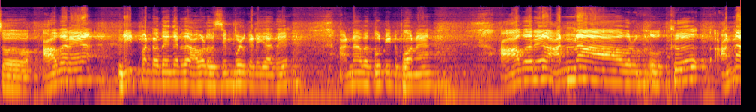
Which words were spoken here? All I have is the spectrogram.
ஸோ அவரை மீட் பண்ணுறதுங்கிறது அவ்வளோ சிம்பிள் கிடையாது. அண்ணாவை கூட்டிகிட்டு போனேன். அவர் அண்ணா அவருக்கு அண்ணா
